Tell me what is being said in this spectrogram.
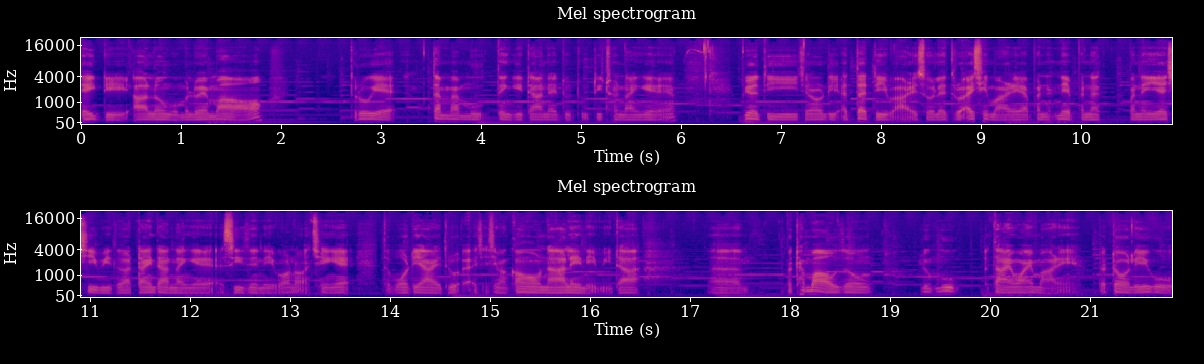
date တွေအားလုံးကိုမလွဲမအောင်သူတို့ရဲ့တတ်မှတ်မှုသင်္ကေတနဲ့အတူတူတီထွင်နိုင်ခဲ့တယ်ပြီးတော့ဒီကျွန်တော်တို့ဒီအသက်တွေပါတယ်ဆိုလဲသူတို့အဲ့ချိန်မှာတွေကဘယ်နှစ်နှစ်ဘယ်နှစ် ဘယ်နှစ်ရက်ရှိပြီသူကတိုင်းတာနိုင်ခဲ့တဲ့အစီအစဉ်တွေပေါ့နော်အချိန်ရဲ့သဘောတရားတွေသူတို့အချိန်မှာကောင်းကောင်းနားလည်နေပြီဒါအဲပထမအဆုံးလူမှုအတိုင်းဝိုင်းပါတယ်တော်တော်လေးကို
